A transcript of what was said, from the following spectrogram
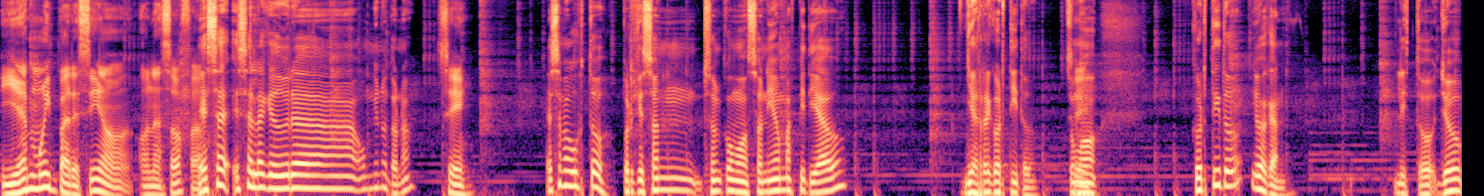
Y es muy parecido a Ona Sofa. Esa, esa es la que dura un minuto, ¿no? Sí, Esa me gustó, porque son, son como sonidos más piteados y es recortito. Como cortito y bacán. Listo. Yo,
